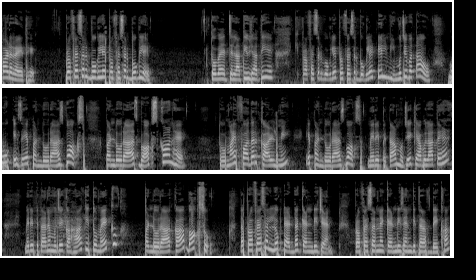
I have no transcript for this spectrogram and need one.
पढ़ रहे थे। प्रोफेसर बोगले प्रोफेसर बोगले तो वह चिल्लाती हो जाती है कि, professor Bogle professor Bogle, tell me, मुझे बताओ who is a Pandora's box Pandora's box कौन है? तो my father called me a Pandora's box मेरे पिता मुझे क्या बुलाते हैं? मेरे पिता ने मुझे कहा कि तुम एक पंडोरा का बॉक्स हो. The professor looked at the Candy Jane professor ने कैंडी जैन की तरफ़ देखा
